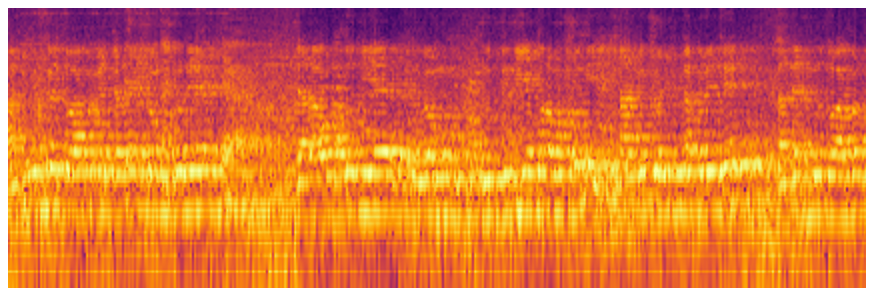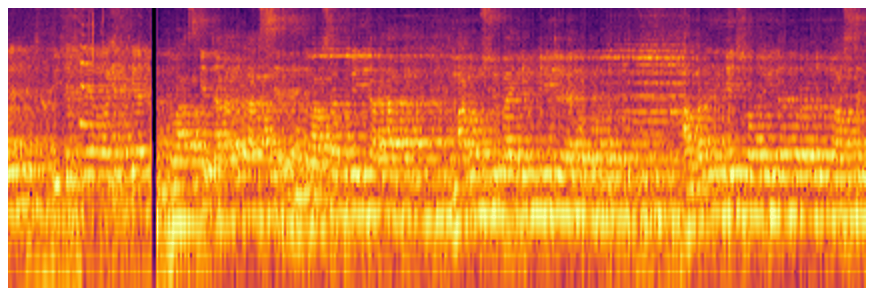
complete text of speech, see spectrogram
আর বিশেষ করে দোয়া করবেন যারা এই সংগঠনের যারা অর্থ দিয়ে এবং বুদ্ধি দিয়ে পরামর্শ দিয়ে সার্বিক সহযোগিতা করেছে তাদের জন্য দোয়া করবেন বিশেষ করে আমাদের চেয়ার তো আজকে যারা যারা আসছেন তো আশা করি তারা মানব সেবায় নিয়োজিত এবং আমাদেরকে সহযোগিতা করার জন্য আসছেন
